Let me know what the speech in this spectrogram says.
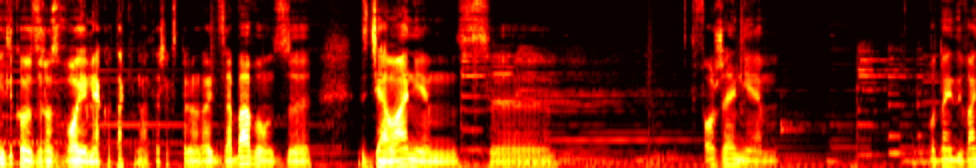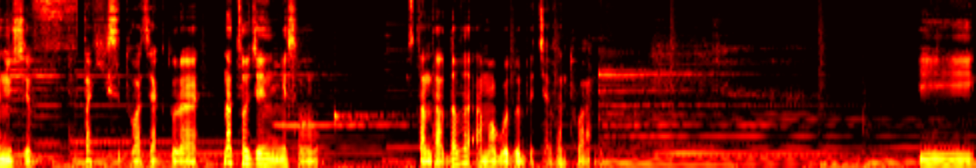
nie tylko z rozwojem jako takim, ale też eksperymentować z zabawą, z, z działaniem, z tworzeniem, w odnajdywaniu się w takich sytuacjach, które na co dzień nie są standardowe, a mogłyby być ewentualnie. I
